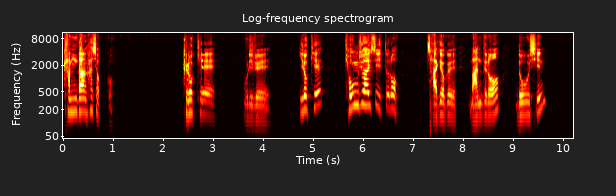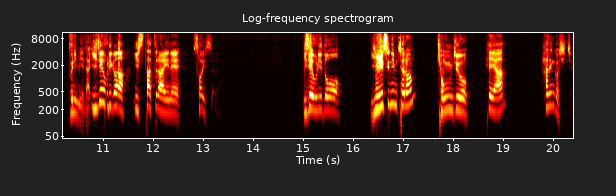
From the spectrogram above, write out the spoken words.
감당하셨고 그렇게 우리를 이렇게 경주할 수 있도록 자격을 만들어 놓으신 분입니다. 이제 우리가 이 스타트 라인에 서 있어요. 이제 우리도 예수님처럼 경주해야 하는 것이죠.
